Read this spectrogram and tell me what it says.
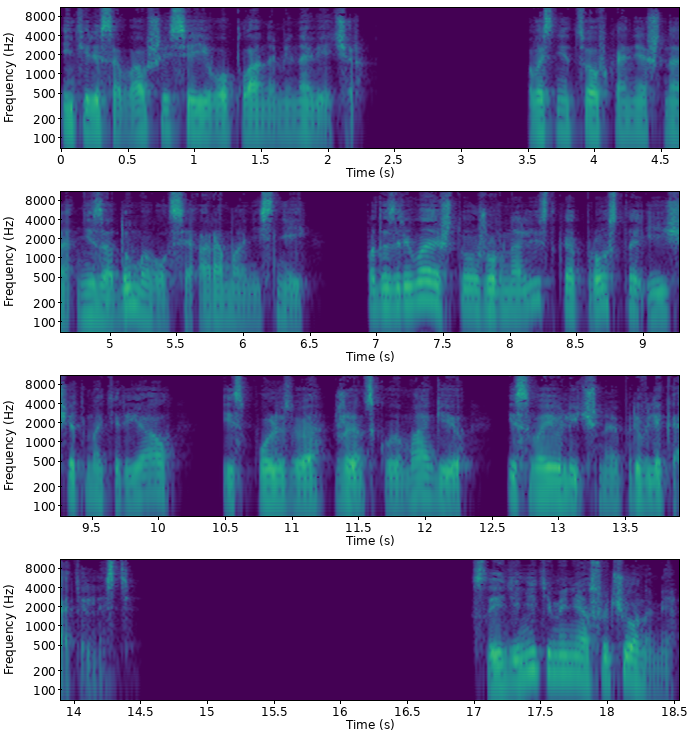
интересовавшейся его планами на вечер. Воснецов, конечно, не задумывался о романе с ней, подозревая, что журналистка просто ищет материал, используя женскую магию и свою личную привлекательность. «Соедините меня с учеными»,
